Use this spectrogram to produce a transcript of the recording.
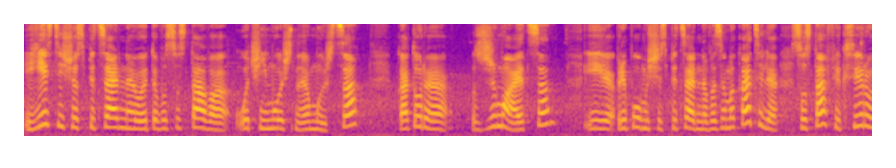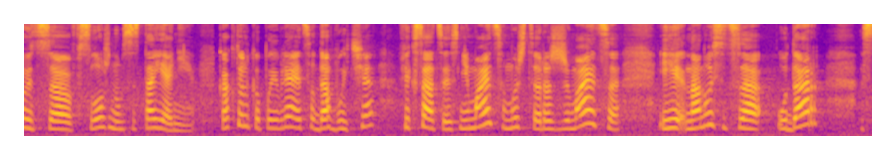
И есть еще специальная у этого сустава очень мощная мышца, которая сжимается, и при помощи специального замыкателя сустав фиксируется в сложном состоянии. Как только появляется добыча, фиксация снимается, мышца разжимается и наносится удар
